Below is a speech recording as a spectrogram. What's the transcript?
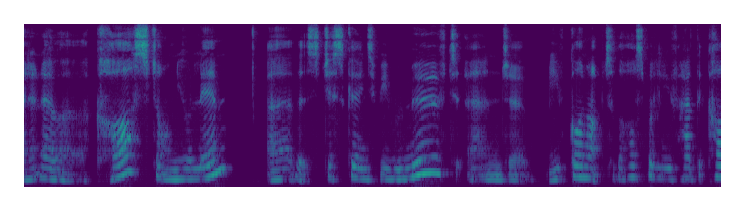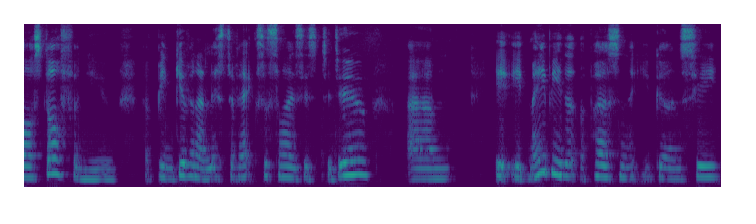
I don't know a, cast on your limb uh, that's just going to be removed, and uh, you've gone up to the hospital, you've had the cast off, and you have been given a list of exercises to do. Um, it, it, may be that the person that you go and see,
